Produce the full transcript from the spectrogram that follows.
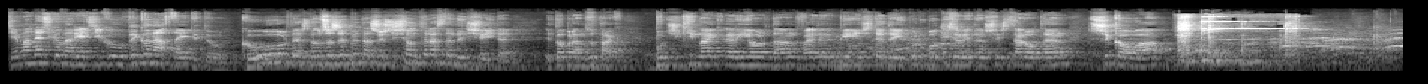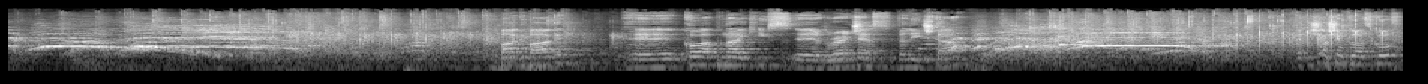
Siemaneczko wariaciku, wykonawca i tytuł. Kurde, dobrze, że pytasz, już dziesiąty raz tędy dzisiaj idę. Dobra, no to tak. Buciki Nike Air Jordan 2.1.5 TDI Turbo Diesel 1.6 Taroten, trzy koła. Bug Bug, yy, Coap Nike X yy, Regis Veliczka. Jakieś 8 klocków.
